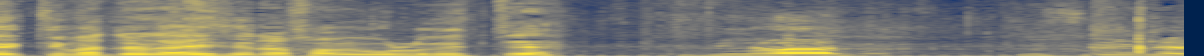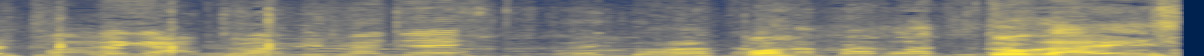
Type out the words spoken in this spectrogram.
দেখতে পাচ্ছ গাইস এটা সবাই উলু দিচ্ছে। তো গাইস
